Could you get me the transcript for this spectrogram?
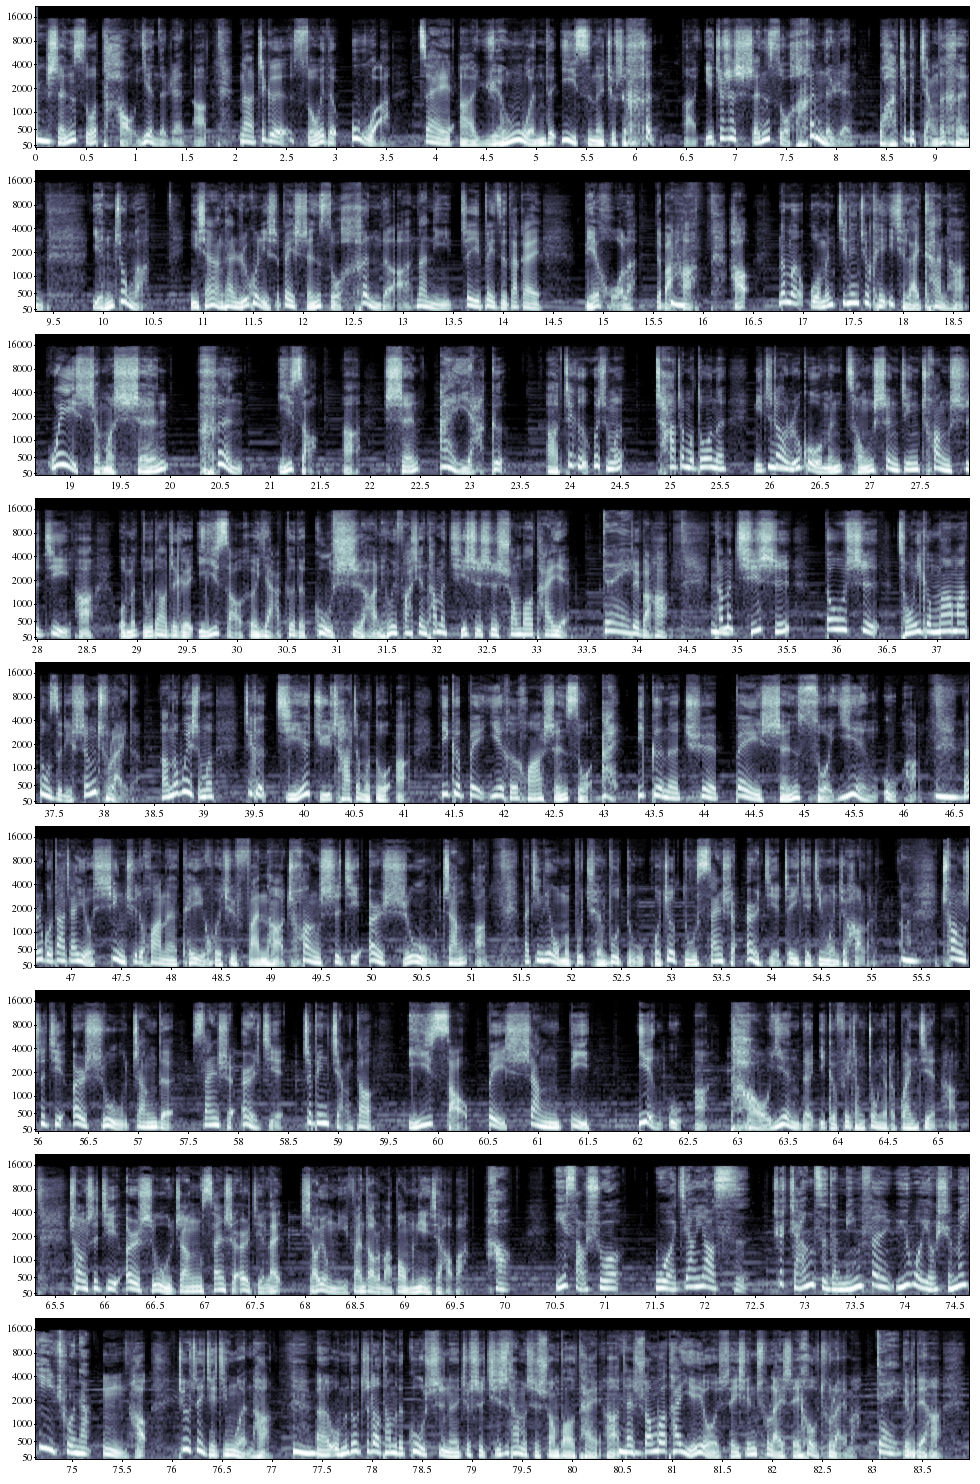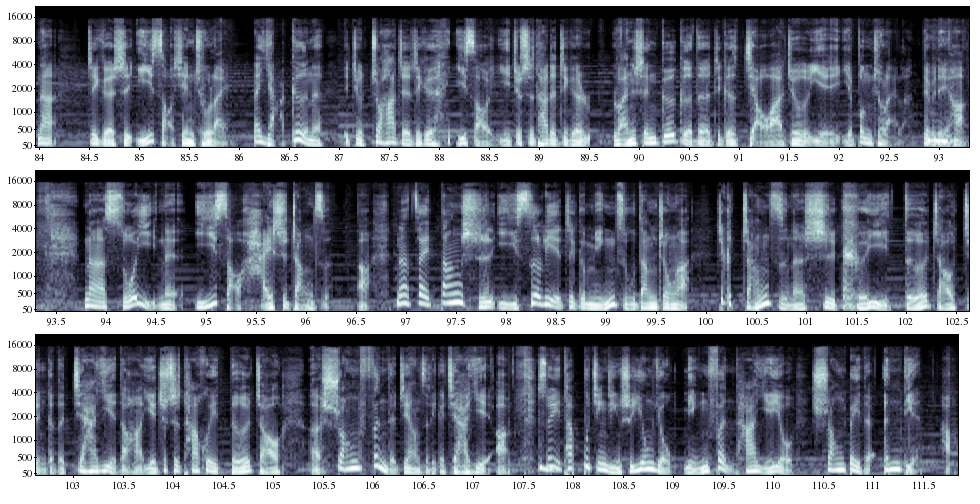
神所讨厌的人啊。那这个所谓的恶啊，在啊原文的意思呢，就是恨啊，也就是神所恨的人。哇，这个讲得很严重啊。你想想看，如果你是被神所恨的啊，那你这一辈子大概别活了，对吧？哈，好，那么我们今天就可以一起来看哈，为什么神恨以扫啊，神爱雅各啊，这个为什么差这么多呢？你知道，如果我们从圣经创世纪哈，我们读到这个以扫和雅各的故事哈，你会发现他们其实是双胞胎耶，对，对吧？哈，他们其实。都是从一个妈妈肚子里生出来的啊，那为什么这个结局差这么多啊？一个被耶和华神所爱，一个呢却被神所厌恶哈。那如果大家有兴趣的话呢，可以回去翻哈《创世纪》二十五章啊。那今天我们不全部读，我就读三十二节这一节经文就好了啊。《创世纪》二十五章的三十二节这边讲到以扫被上帝厌恶啊。讨厌的一个非常重要的关键哈，《创世纪》二十五章三十二节，来，小勇，你翻到了吗？帮我们念一下，好吧？好，以嫂说：“我将要死，这长子的名分与我有什么益处呢？”嗯，好，就这节经文哈，嗯呃，我们都知道他们的故事呢，就是其实他们是双胞胎啊，但双胞胎也有谁先出来谁后出来嘛，对，对不对哈？那这个是姨嫂先出来。那雅各呢，就抓着这个以嫂，也就是他的这个孪生哥哥的这个脚啊，就也也蹦出来了，对不对哈？那所以呢，以嫂还是长子啊。那在当时以色列这个民族当中啊，这个长子呢是可以得着整个的家业的哈，也就是他会得着呃双份的这样子的一个家业啊。所以他不仅仅是拥有名分，他也有双倍的恩典哈。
